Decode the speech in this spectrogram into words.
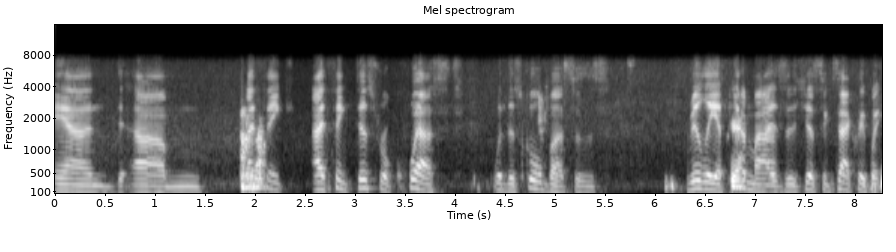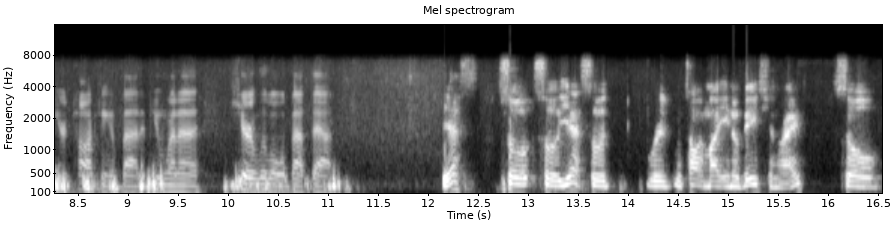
and um, I think I think this request with the school buses really epitomizes just exactly what you're talking about. If you want to share a little about that. Yes. So so yeah. So we're we're talking about innovation, right? So,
